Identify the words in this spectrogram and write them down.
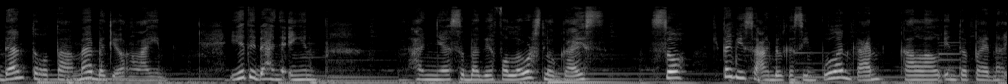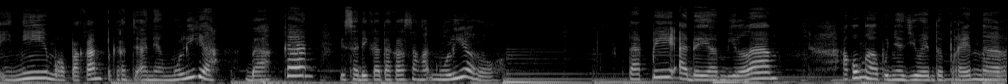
dan terutama bagi orang lain. Ia tidak hanya ingin hanya sebagai followers loh guys. So, kita bisa ambil kesimpulan kan kalau entrepreneur ini merupakan pekerjaan yang mulia, bahkan bisa dikatakan sangat mulia loh. Tapi ada yang bilang, aku nggak punya jiwa entrepreneur.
